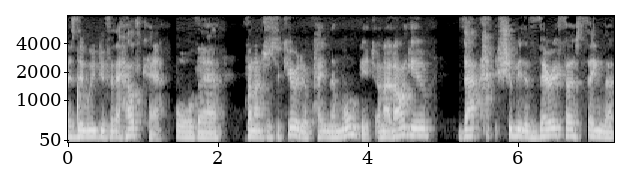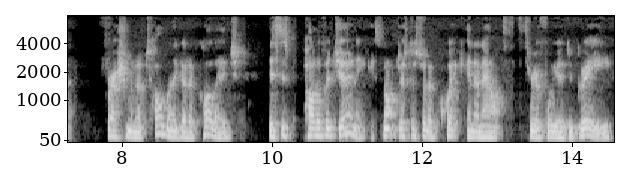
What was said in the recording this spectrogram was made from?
as they would do for their healthcare or their financial security or paying their mortgage. And I'd argue that should be the very first thing that freshmen are told when they go to college, this is part of a journey. It's not just a sort of quick in and out three or four year degree.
